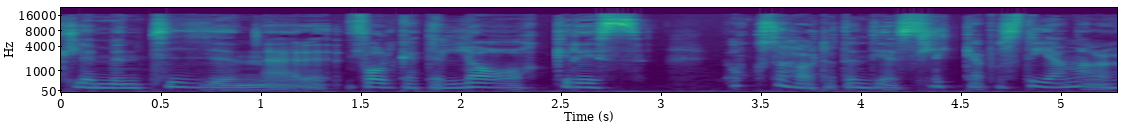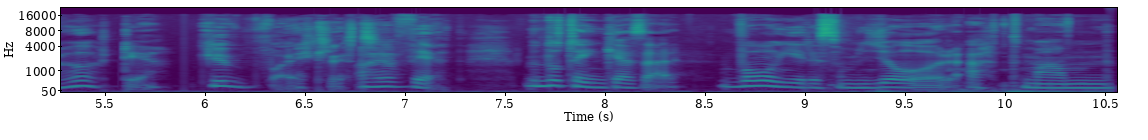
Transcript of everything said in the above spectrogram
clementiner, folk äter lakrits, också hört att en del slickar på stenar. Har hört det? Gud vad äckligt. Ja, jag vet. Men då tänker jag så här, vad är det som gör att man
